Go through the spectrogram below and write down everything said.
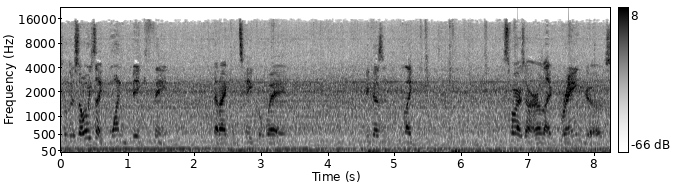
so there's always like one big thing that I can take away because like as far as our like brain goes,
